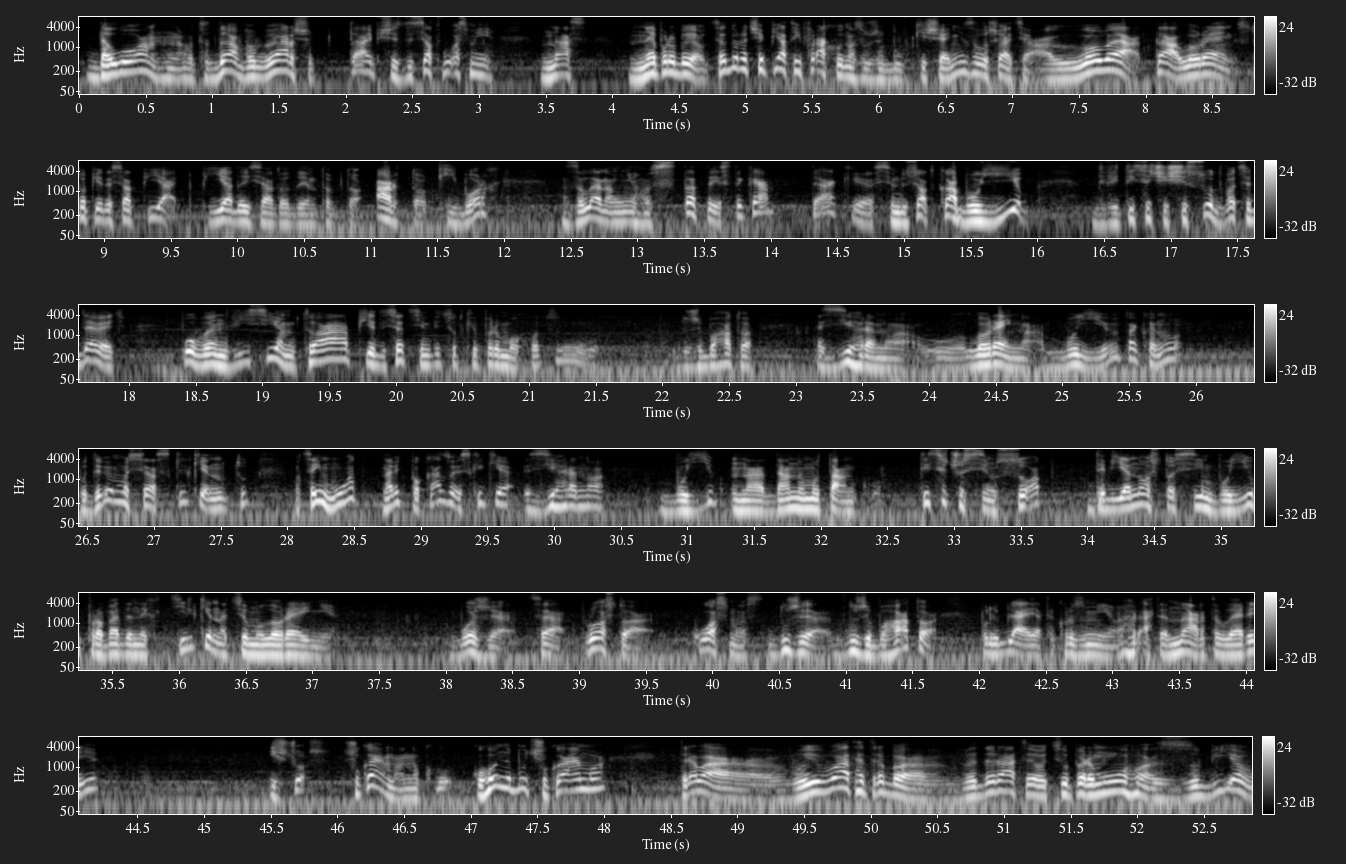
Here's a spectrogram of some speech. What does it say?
дало, от дав ВБР, щоб Type 68 нас не пробив. Це, до речі, п'ятий фраг у нас вже був в кишені, залишається Лове та Лорень 155, 51, тобто Арто Кіборг. Зелена у нього статистика. Так, 70к боїв, 2629 по ВН8 та 57% перемог. От е, дуже багато зіграно у Лорейна боїв. Так, ну, подивимося, скільки. Ну тут оцей мод навіть показує, скільки зіграно боїв на даному танку. 1797 боїв проведених тільки на цьому Лорейні. Боже, це просто космос. Дуже дуже багато. Полюбляє, я так розумію, грати на артилерії. І що ж, шукаємо, ну кого-небудь шукаємо. Треба воювати, треба видирати оцю перемогу з зубів.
